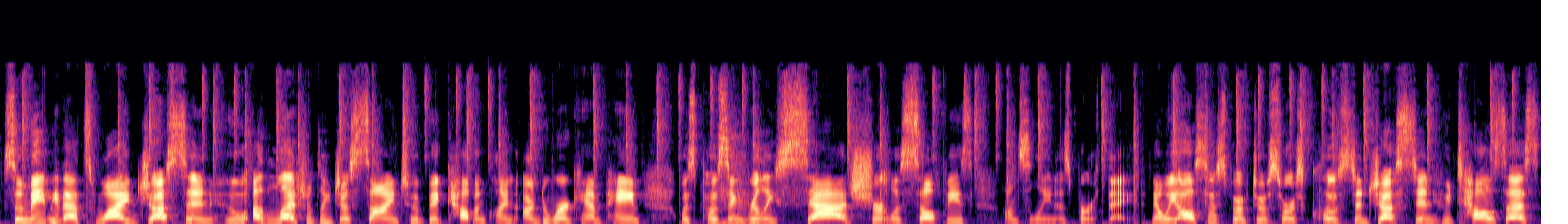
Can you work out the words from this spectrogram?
So maybe that's why Justin, who allegedly just signed to a big Calvin Klein underwear campaign, was posting really sad shirtless selfies on Selena's birthday. Now, we also spoke to a source close to Justin who tells us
